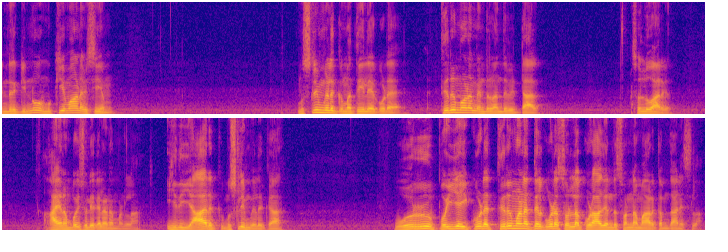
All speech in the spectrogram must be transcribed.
இன்றைக்கு இன்னொரு முக்கியமான விஷயம் முஸ்லிம்களுக்கு மத்தியிலே கூட திருமணம் என்று வந்து விட்டால் சொல்லுவார்கள். ஆயிரம் பொய் சொல்லி கல்யாணம் பண்ணலாம். இது யாருக்கு? முஸ்லீம்களுக்கா? ஒரு பொய்யை கூட திருமணத்தில் கூட சொல்லக்கூடாது என்று சொன்ன மார்க்கம் தான் இஸ்லாம்.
